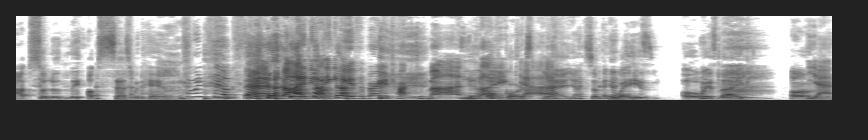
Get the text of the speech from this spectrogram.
absolutely obsessed with him. I wouldn't say obsessed, but I do think he is a very attractive man. Yeah, like, of course. Yeah. Yeah, yeah. So anyway, he's always like on Yeah.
